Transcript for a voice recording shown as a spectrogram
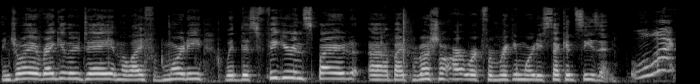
Enjoy a regular day in the life of Morty with this figure inspired uh, by promotional artwork from Rick and Morty's second season. What?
